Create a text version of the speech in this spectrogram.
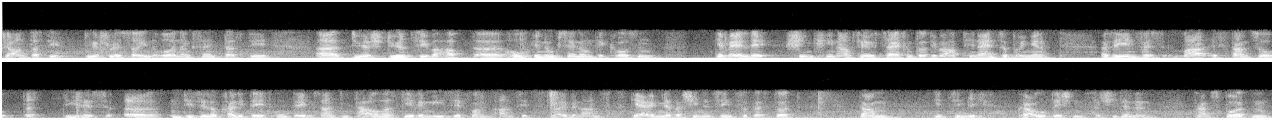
schauen, dass die Türschlösser in Ordnung sind, dass die äh, Türstürze überhaupt äh, hoch genug sind, um die großen Gemälde Schinken in Anführungszeichen dort überhaupt hineinzubringen. Also jedenfalls war es dann so, dass dieses, äh, diese Lokalität und eben Santum Tauras, die Remise von Ansitz Neubenanz, geeignet erschienen sind, sodass dort dann in ziemlich chaotischen verschiedenen Transporten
